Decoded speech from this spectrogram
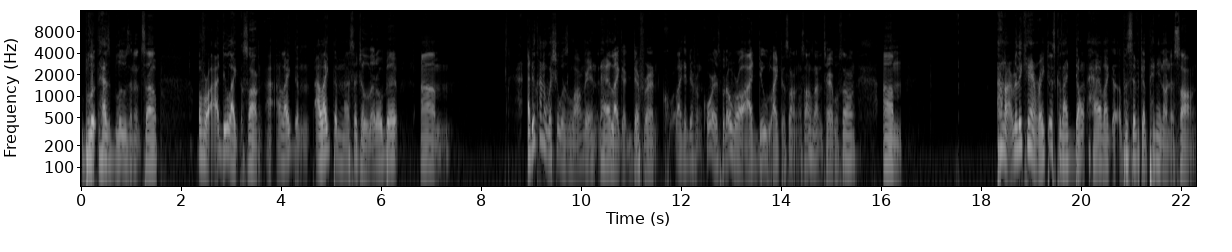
blue has blues in it. So overall, I do like the song. I, I like the I like the message a little bit. Um I do kind of wish it was longer and it had like a different like a different chorus, but overall I do like the song. The song's not a terrible song. Um I don't know. I really can't rate this because I don't have like a specific opinion on this song.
